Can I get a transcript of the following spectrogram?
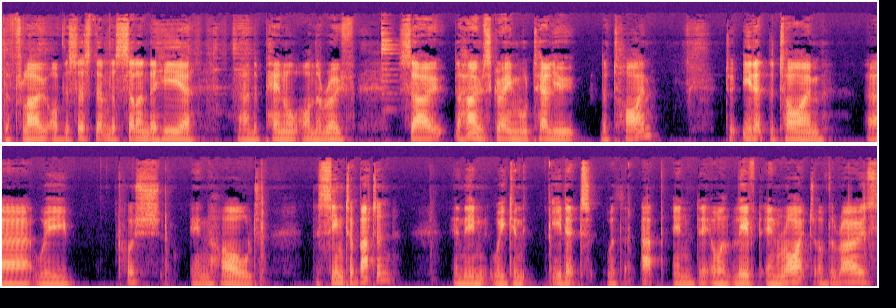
the flow of the system, the cylinder here, and the panel on the roof. So the home screen will tell you the time. To edit the time, uh, we push and hold the center button and then we can edit with up and or left and right of the rows.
